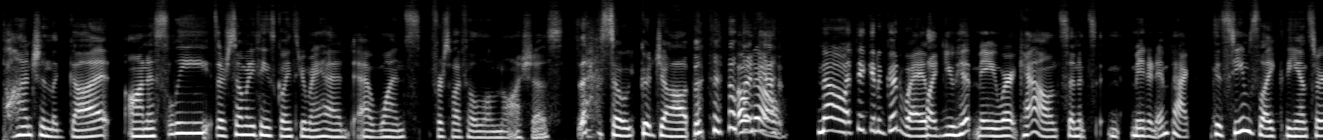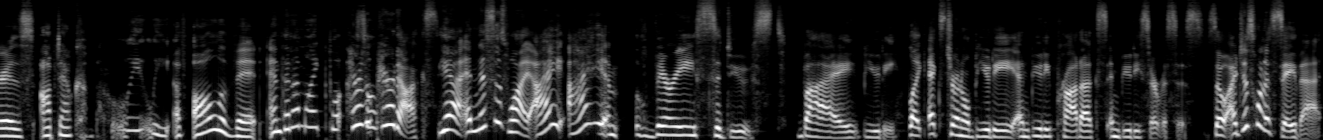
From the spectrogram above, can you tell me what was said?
punch in the gut, honestly. There's so many things going through my head at once. First of all, I feel a little nauseous. so good job. Oh, no. No, I think in a good way. Like you hit me where it counts and it's made an impact. It seems like the answer is opt out completely of all of it. And then I'm like, well, there's a paradox. Yeah. And this is why I, I am very seduced by beauty, like external beauty and beauty products and beauty services. So I just want to say that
